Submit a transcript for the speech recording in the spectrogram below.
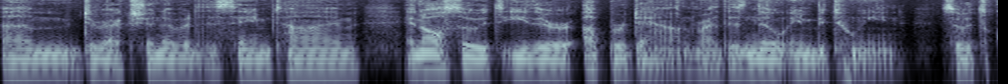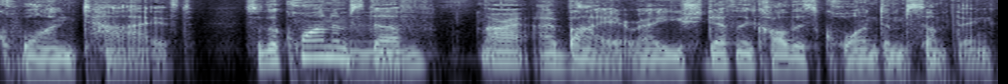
um, direction of it at the same time. And also, it's either up or down, right? There's no in between. So it's quantized. So the quantum Mm-hmm. stuff, all right, I buy it, right? You should definitely call this quantum something.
